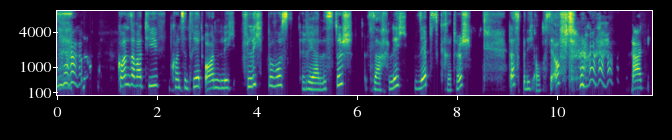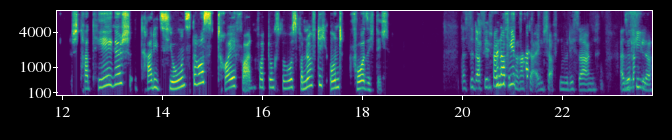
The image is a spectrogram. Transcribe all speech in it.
konservativ, konzentriert, ordentlich, pflichtbewusst, realistisch, sachlich, selbstkritisch. Das bin ich auch sehr oft. Tra- Strategisch, traditionsbewusst, treu, verantwortungsbewusst, vernünftig und vorsichtig. das sind auf jeden Fall gute Charaktereigenschaften, würde ich sagen. Also jeden viele.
